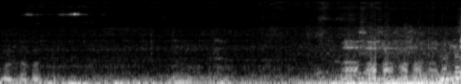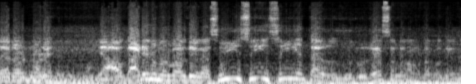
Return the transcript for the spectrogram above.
ನೋಡ್ಕೊಪ್ಪ ಮುಂದೆ ರೋಡ್ ನೋಡಿ ಯಾವ ಗಾಡಿನೂ ಬರಬಾರ್ದು ಈಗ. ಸುಯಿ ಸುಯಿ ಸುಯಿ ಅಂತ ರೇಸ್ ಎಲ್ಲ ನಾವು ಹೊರಟೋಗೋದು ಈಗ.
